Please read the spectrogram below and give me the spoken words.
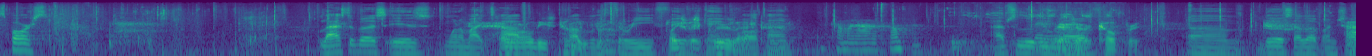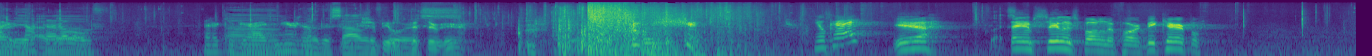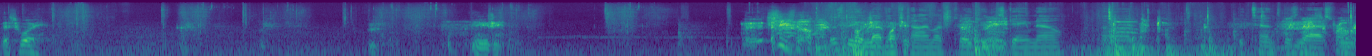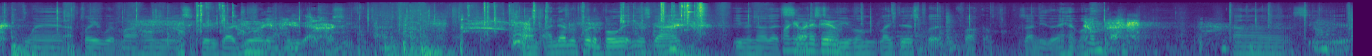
Spores. Last of Us is one of my top, all these probably from? three favorite games of all time. time. Coming out of something. Absolutely There's There's our love culprit. um, this. I love Uncharted. not I that old. love Better keep your eyes and um, ears open. Solid, Should of be able to fit through here. You okay? Yeah, Flex. damn ceiling's falling apart. Be careful. This way. Easy. This is the eleventh time I've played through this game now. Um, the tenth was last week when I played with my homie and security guard Jordan, who you guys will see from time to time. Um, I never put a bullet in this guy, even though that What do you wanna sucks to leave him like this, but fuck him, because I need the ammo. Uh, let's see here.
